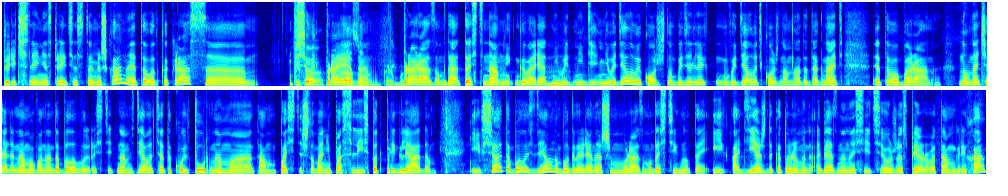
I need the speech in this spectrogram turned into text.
перечисление строительства мешкана это вот как раз все Типа про это. разум, как бы. Про разум, да. То есть нам говорят, не, вы, не, не выделывай кожу. Чтобы выдели- выделывать кожу, нам надо догнать этого барана. Но вначале нам его надо было вырастить. Нам сделать это культурным, а, там, чтобы они паслись под приглядом. И все это было сделано благодаря нашему разуму, достигнуто. И одежда, которую мы обязаны носить уже с первого там греха,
